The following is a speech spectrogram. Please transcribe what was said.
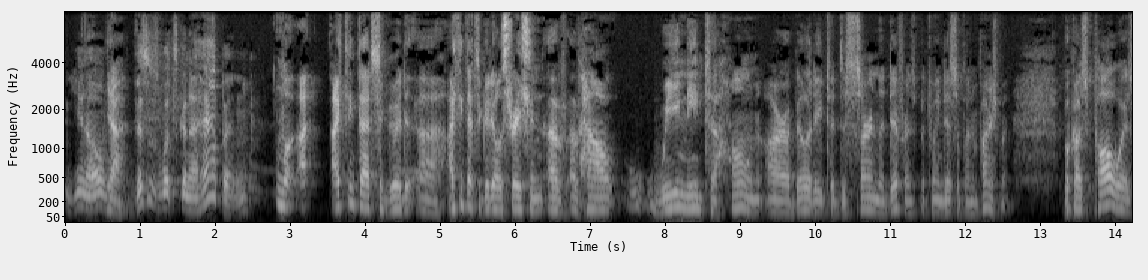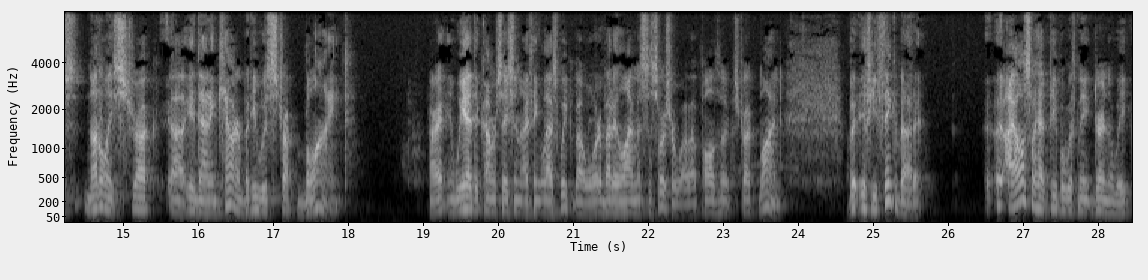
you know, Yeah. this is what's going to happen. Well, I, I think that's a good. Uh, I think that's a good illustration of of how we need to hone our ability to discern the difference between discipline and punishment. Because Paul was not only struck uh, in that encounter, but he was struck blind. All right, and we had the conversation I think last week about well, what about Elymas the sorcerer? What about Paul struck blind? But if you think about it, I also had people with me during the week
